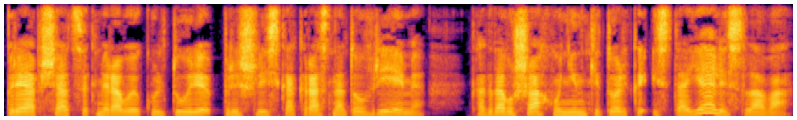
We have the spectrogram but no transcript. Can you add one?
приобщаться к мировой культуре пришлись как раз на то время, когда в ушах у Нинки только и стояли слова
